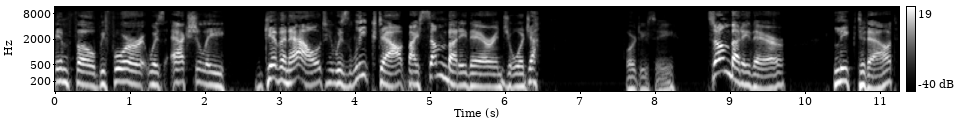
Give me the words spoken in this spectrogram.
info before it was actually given out, it was leaked out by somebody there in Georgia or DC. Somebody there leaked it out.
